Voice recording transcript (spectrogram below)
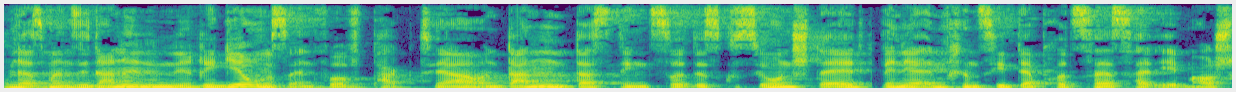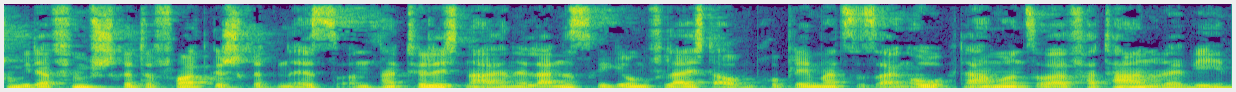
dass man sie dann in den Regierungsentwurf packt, ja, und dann das Ding zur Diskussion stellt, wenn ja im Prinzip der Prozess halt eben auch schon wieder fünf Schritte fortgeschritten ist und natürlich nachher eine Landesregierung vielleicht auch ein Problem hat zu sagen, oh, da haben wir uns aber vertan oder wie,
